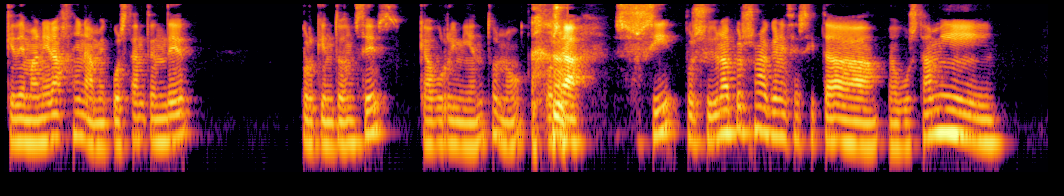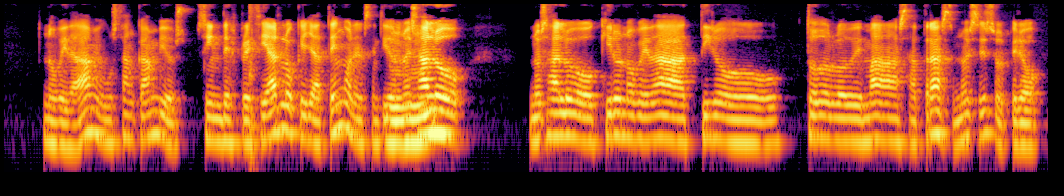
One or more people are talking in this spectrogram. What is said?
que de manera ajena me cuesta entender porque entonces, qué aburrimiento, ¿no? O sea, sí, pues soy una persona que necesita, me gusta mi novedad, me gustan cambios, sin despreciar lo que ya tengo en el sentido, no es Ujú. a lo, no es a lo quiero novedad, tiro todo lo demás atrás, no es eso, pero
